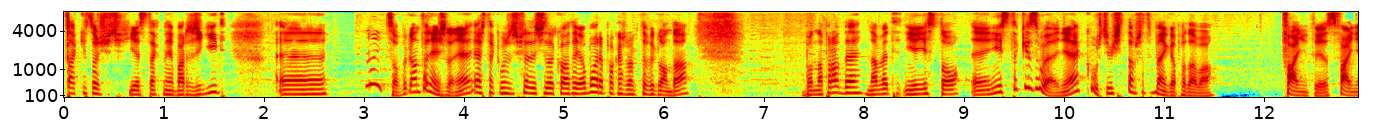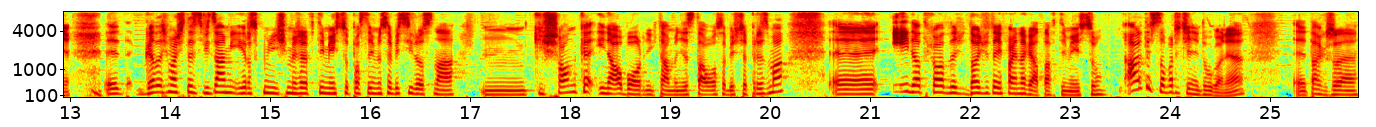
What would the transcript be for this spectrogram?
takie coś jest tak najbardziej git. I co, wygląda to nieźle, nie? Ja tak może przejdę się dookoła tej obory, pokażę jak to wygląda. Bo naprawdę nawet nie jest to, e, nie jest takie złe, nie? Kurczę, mi się na przykład mega podoba. Fajnie to jest, fajnie. E, Gadaliśmy właśnie też z widzami i rozkminiliśmy, że w tym miejscu postawimy sobie silos na mm, kiszonkę i na obornik, tam będzie stało sobie jeszcze pryzma. E, I dodatkowo doj- dojdzie tutaj fajna wiata w tym miejscu. Ale też zobaczycie niedługo, nie? Także...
